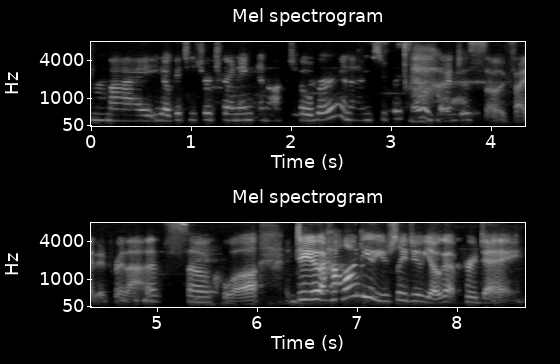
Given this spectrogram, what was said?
my yoga teacher training in October, and I'm super excited. for I'm just so excited for that. That's so cool. Do you how long do you usually do yoga per day?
